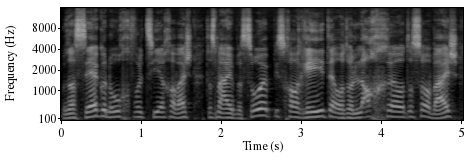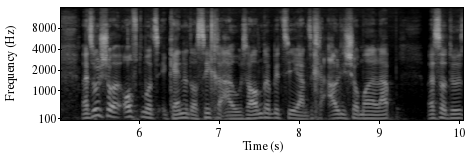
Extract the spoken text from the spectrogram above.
Und das sehr gut nachvollziehen kann, weißt dass man auch über so etwas kann reden oder lachen oder so, weißt Weil sonst schon oftmals, ich kenne das sicher auch aus anderen Beziehungen, haben sicher alle schon mal erlebt. Weißt du, du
